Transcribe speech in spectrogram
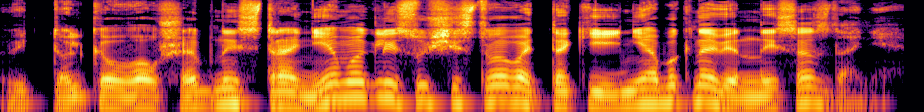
Ведь только в волшебной стране могли существовать такие необыкновенные создания.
